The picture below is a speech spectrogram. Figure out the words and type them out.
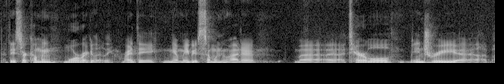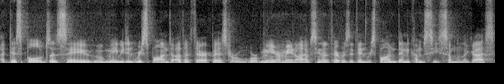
that they start coming more regularly, right? They, you know, maybe it's someone who had a a, a terrible injury, a, a disc bulge, let's say, who maybe didn't respond to other therapists, or, or may or may not have seen other therapists that didn't respond. Then come see someone like us,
